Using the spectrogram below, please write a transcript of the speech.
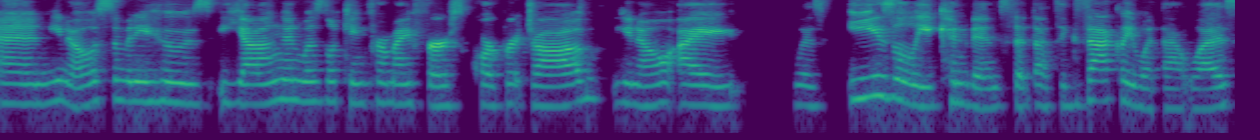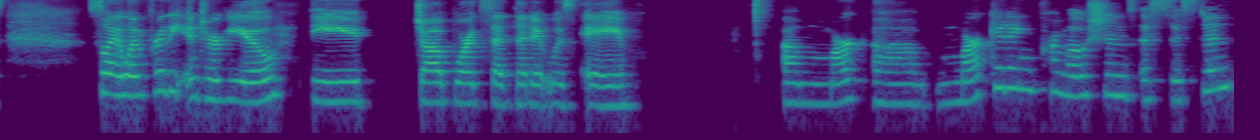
and you know somebody who's young and was looking for my first corporate job you know i was easily convinced that that's exactly what that was. So i went for the interview. The job board said that it was a a mark, marketing promotions assistant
